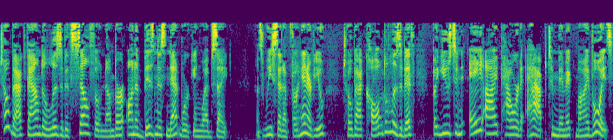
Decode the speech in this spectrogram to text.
Tobac found Elizabeth's cell phone number on a business networking website. As we set up for an interview, Tobac called Elizabeth, but used an AI powered app to mimic my voice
